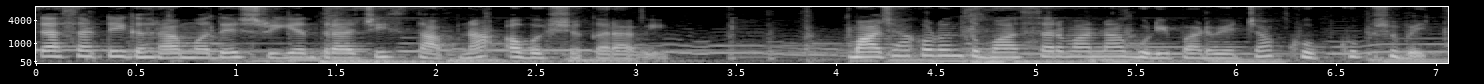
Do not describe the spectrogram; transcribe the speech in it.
त्यासाठी घरामध्ये श्रीयंत्राची स्थापना अवश्य करावी. माझ्याकडून तुम्हा सर्वांना गुढीपाडव्याच्या खूप खूप शुभेच्छा.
